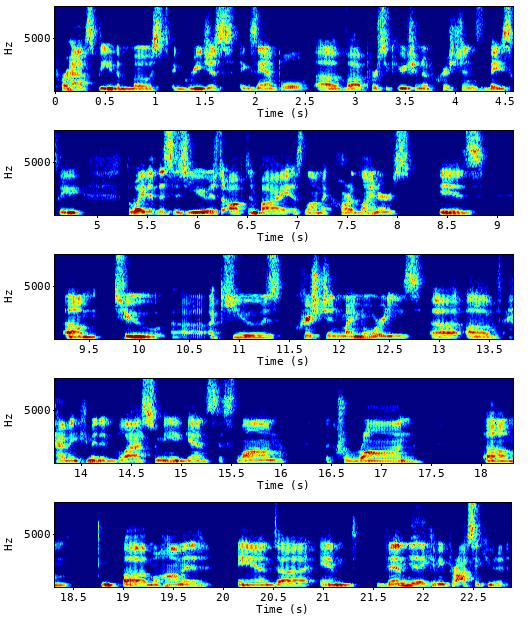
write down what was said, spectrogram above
perhaps be the most egregious example of uh, persecution of Christians. Basically, the way that this is used often by Islamic hardliners is um, to uh, accuse Christian minorities uh, of having committed blasphemy against Islam, the Quran, um, uh, Muhammad, and uh, and then they can be prosecuted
